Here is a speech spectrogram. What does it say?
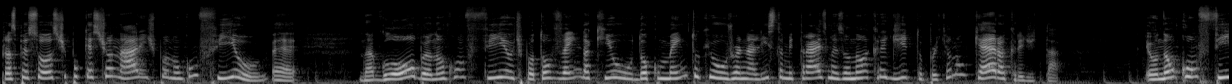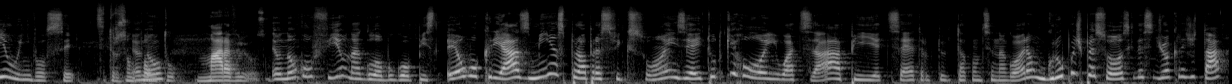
para as pessoas, tipo, questionarem, tipo, eu não confio. é, na Globo, eu não confio. Tipo, eu tô vendo aqui o documento que o jornalista me traz, mas eu não acredito, porque eu não quero acreditar. Eu não confio em você. Você trouxe um Eu não- ponto maravilhoso. Eu não confio na Globo golpista. Eu vou criar as minhas próprias ficções e aí tudo que rolou em WhatsApp etc, que tudo tá acontecendo agora, é um grupo de pessoas que decidiu acreditar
